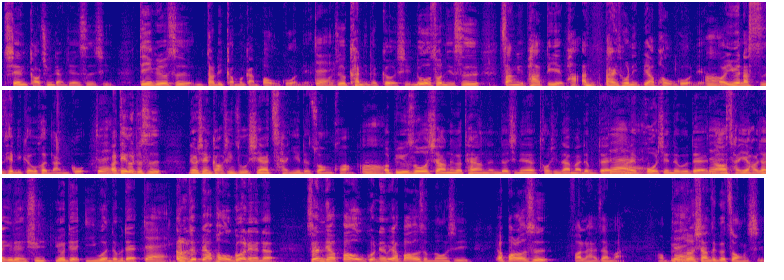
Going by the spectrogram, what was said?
先搞清两件事情。第一个就是你到底敢不敢抱我过年？对我就是看你的个性。如果说你是涨也怕跌也怕，啊，拜托你不要抱我过年嗯哦，因为那十天你可能会很难过。对那第二个就是你要先搞清楚现在产业的状况。嗯哦，比如说像那个太阳能的今天的头型在卖，对不对？对那也破线，对不对？对然后产业好像有点讯，有点疑问，对不对？对那我就不要抱我过年了。所以你要报股过年，要报的是什么东西？要报的是法人还在买。哦，比如对说像这个重疾，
